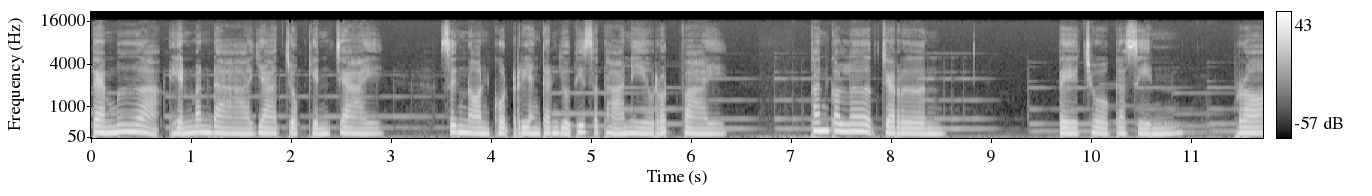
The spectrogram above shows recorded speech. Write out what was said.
แต่เมื่อเห็นบรรดายาจกเข็นใจ ซึ่งนอนขดเรียงกันอยู่ที่สถานีรถไฟ ท่านก็เลิกเจริญ เตโชกสิน เพราะ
